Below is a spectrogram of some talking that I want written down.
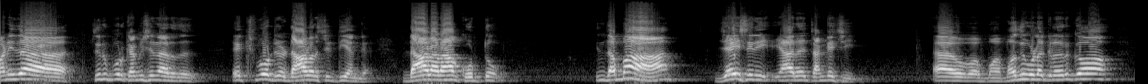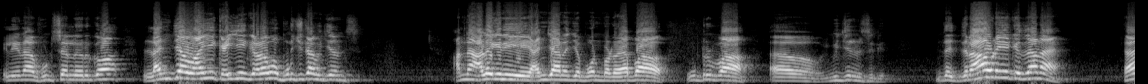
வனிதா திருப்பூர் கமிஷனாக இருந்தது. எக்ஸ்போர்ட் டாலர் சிட்டி அங்கே. டாலராக கொட்டும். இந்த அம்மா ஜெயஸ்ரீ யார்? தங்கச்சி. ம- மது விளக்கில் இருக்கும் இல்லைன்னா ஃபுட் செல்லில் இருக்கும். லஞ்சம் வாங்கி கையும் கிளம்ப பிடிச்சிட்டா விஜிலன்ஸ் அண்ணன் அழகிரி அஞ்சா நஞ்சம் ஃபோன் பண்ணுறேப்பா விட்டுருப்பா விஜிலன்ஸுக்கு இந்த திராவிட இயக்கம் தானே? ஆ?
